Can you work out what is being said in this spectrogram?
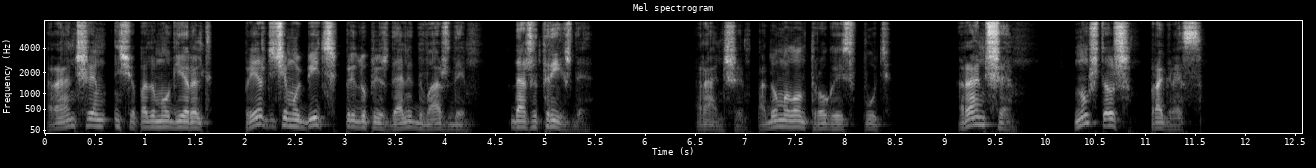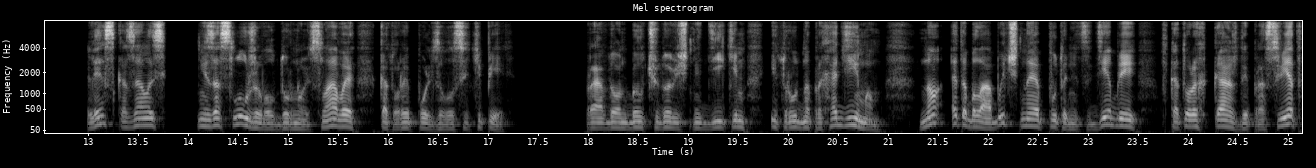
Раньше, еще подумал Геральт, прежде чем убить, предупреждали дважды, даже трижды. Раньше, подумал он, трогаясь в путь. Раньше, ну что ж, прогресс. Лес, казалось, не заслуживал дурной славы, которой пользовался теперь. Правда, он был чудовищно диким и труднопроходимым, но это была обычная путаница дебрей, в которых каждый просвет,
